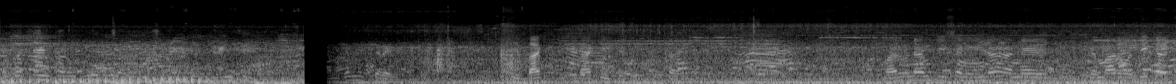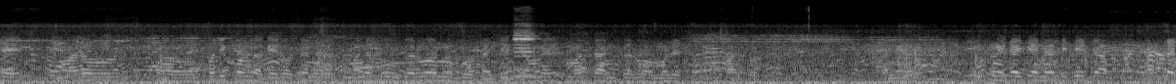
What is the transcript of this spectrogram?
તો મતદાન કરવું ખૂબ જરૂરી છે થેન્ક યુ એ બાકી છે. મારું નામ કિશન ઊંડા અને જે મારો અધિકાર છે એ મારો પરિપૂર્ણ કર્યો છે અને મને બહુ ગર્વ અનુભવ થાય છે કે અમે મતદાન કરવા મળે છે પાંચ અને ચૂંટણી થાય છે એના લીધે જ આપણા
